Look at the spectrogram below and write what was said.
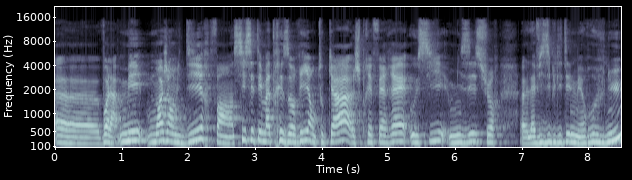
euh, voilà. Mais moi j'ai envie de dire enfin si c'était ma trésorerie en tout cas je préférerais aussi miser sur euh, la visibilité de mes revenus.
